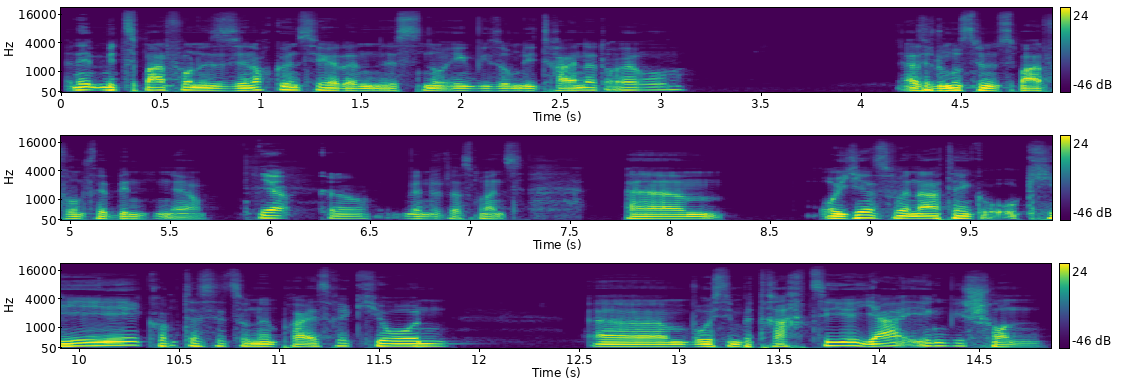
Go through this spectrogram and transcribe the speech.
mit Smartphone ist es ja noch günstiger, dann ist es nur irgendwie so um die 300 Euro. Also du musst mit dem Smartphone verbinden, ja. Ja, genau. Wenn du das meinst. Ähm, wo ich jetzt drüber nachdenke, okay, kommt das jetzt so in eine Preisregion, ähm, wo ich es in Betracht ziehe? Ja, irgendwie schon.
